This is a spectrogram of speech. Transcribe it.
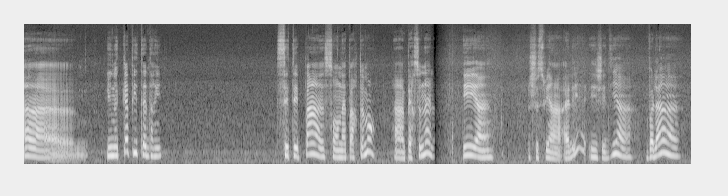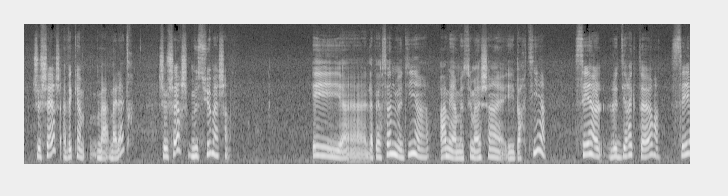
une capitainerie. C'était pas son appartement, un personnel. Et je suis allée et j'ai dit voilà je cherche, avec ma, lettre, je cherche monsieur machin. Et euh, la personne me dit Ah, mais monsieur machin est parti. C'est euh, le directeur, c'est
